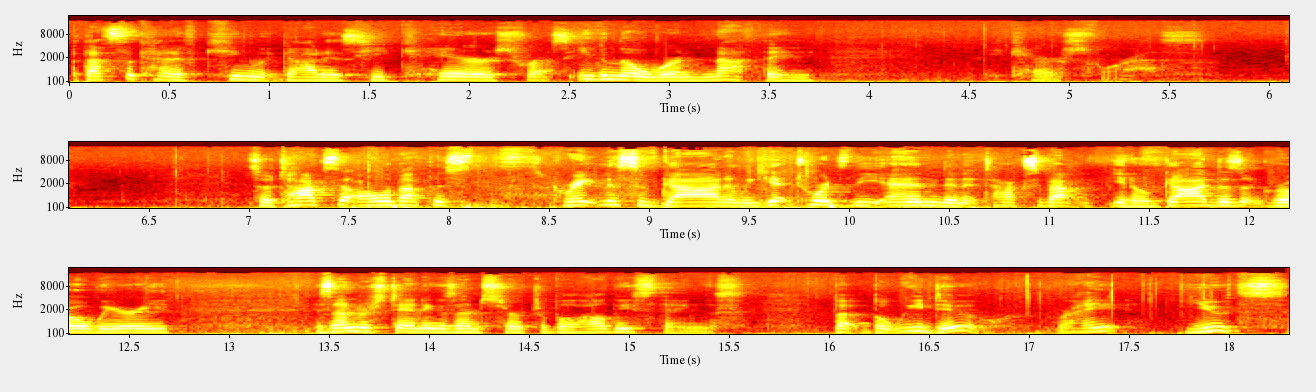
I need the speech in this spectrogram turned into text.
But that's the kind of king that God is. He cares for us. Even though we're nothing, he cares for us. So it talks all about this, this greatness of God, and we get towards the end, and it talks about, you know, God doesn't grow weary, his understanding is unsearchable, all these things. But but we do, right? Youths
